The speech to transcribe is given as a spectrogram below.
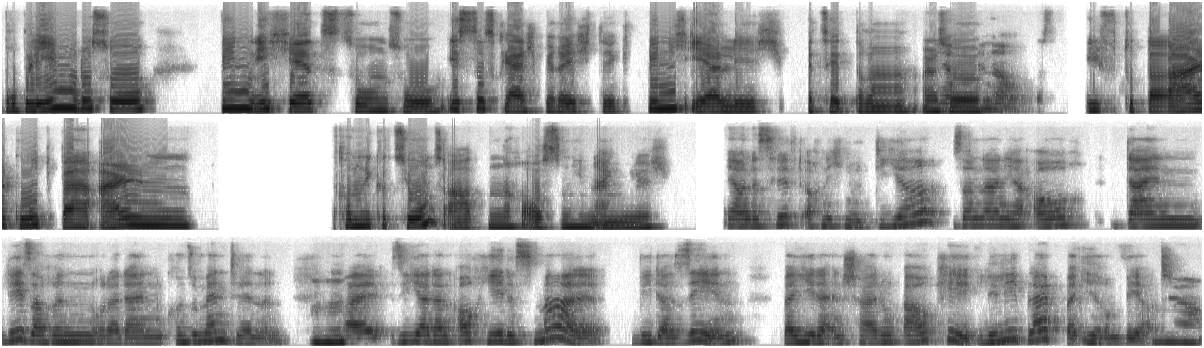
Problem oder so, bin ich jetzt so und so? Ist das gleichberechtigt? Bin ich ehrlich? Etc. Also ja, genau hilft total gut bei allen Kommunikationsarten nach außen hin eigentlich. Ja, und das hilft auch nicht nur dir, sondern ja auch deinen Leserinnen oder deinen Konsumentinnen, mhm. weil sie ja dann auch jedes Mal wieder sehen, bei jeder Entscheidung, ah, okay, Lilly bleibt bei ihrem Wert. Ja,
